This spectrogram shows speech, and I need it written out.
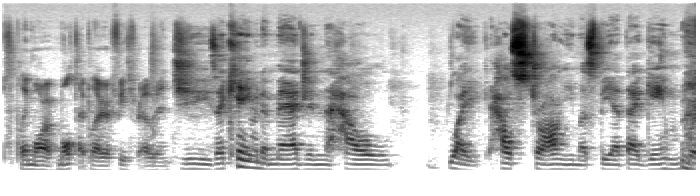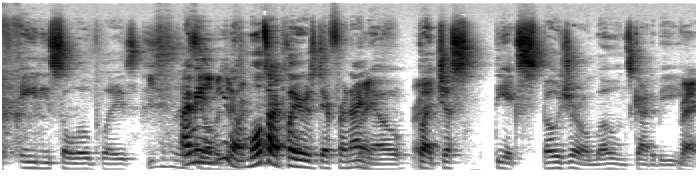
to play more of multiplayer Feast for Odin. Jeez, I can't even imagine how like how strong you must be at that game with 80 solo plays. I it's a little mean, you know, different. multiplayer is different, I Right, know, right. but just the exposure alone's got to be Right.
